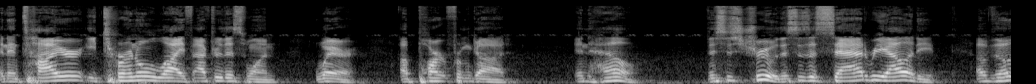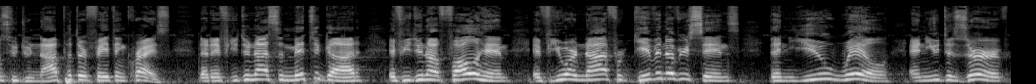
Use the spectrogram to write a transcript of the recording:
an entire eternal life after this one, where? Apart from God, in hell. This is true. This is a sad reality of those who do not put their faith in Christ. That if you do not submit to God, if you do not follow Him, if you are not forgiven of your sins, then you will and you deserve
